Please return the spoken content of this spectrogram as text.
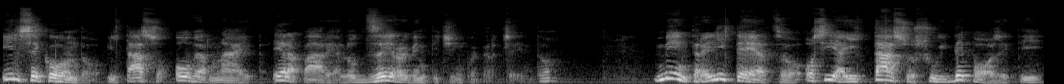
Il secondo, il tasso overnight, era pari allo 0,25% mentre il terzo, ossia il tasso sui depositi,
